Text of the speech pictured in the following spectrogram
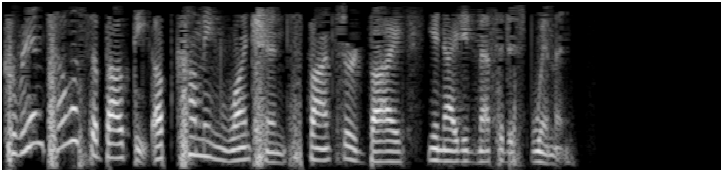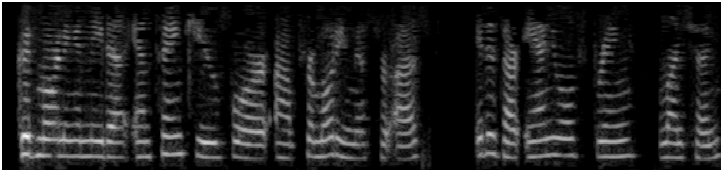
Corinne, tell us about the upcoming luncheon sponsored by United Methodist Women. Good morning, Anita, and thank you for uh, promoting this for us. It is our annual spring luncheon,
